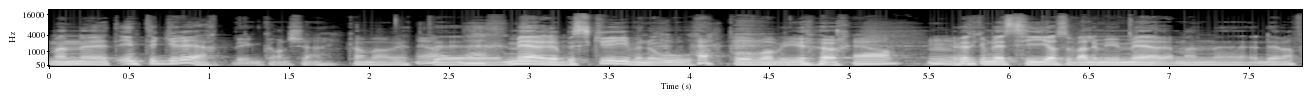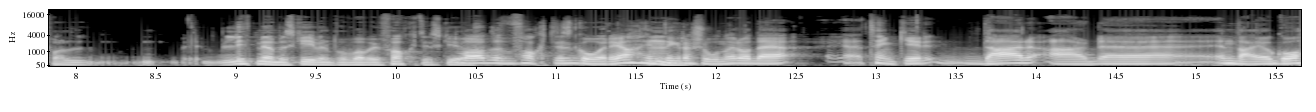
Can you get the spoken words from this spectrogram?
Men et integrert bygg kanskje kan være et Ja. eh, mer beskrivende ord på hva vi gjør. ja, mm. Jeg vet ikke om det sier så veldig mye mer, men eh, det er i hvert fall litt mer beskrivende på hva vi faktisk gjør. Hva det faktisk går i, ja. Integrasjoner. Og det, jeg tenker, der er det en vei å gå.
